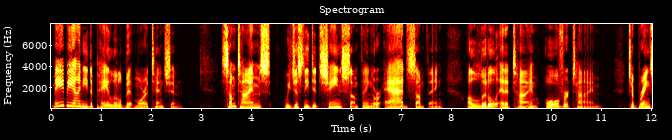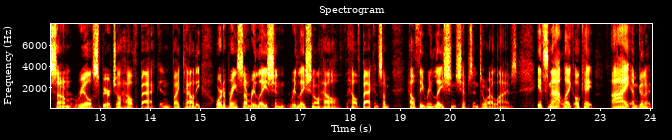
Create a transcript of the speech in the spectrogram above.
maybe I need to pay a little bit more attention, sometimes we just need to change something or add something a little at a time over time to bring some real spiritual health back and vitality or to bring some relation relational health health back and some healthy relationships into our lives. It's not like okay, I am going to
